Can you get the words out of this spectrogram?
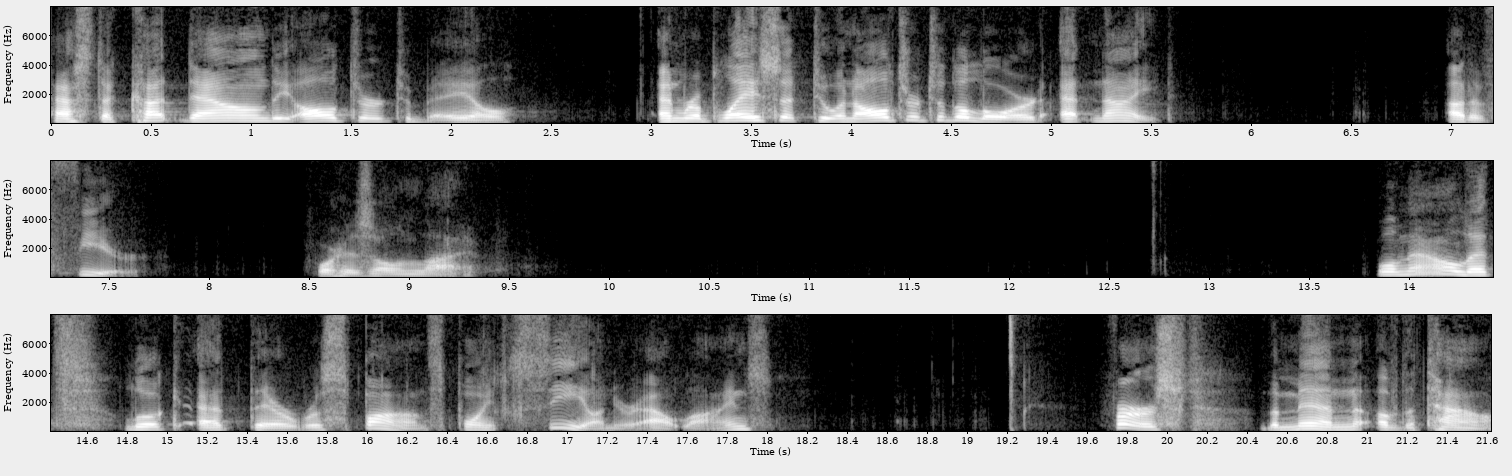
has to cut down the altar to Baal and replace it to an altar to the Lord at night out of fear for his own life. Well, now let's look at their response. Point C on your outlines. First, the men of the town.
